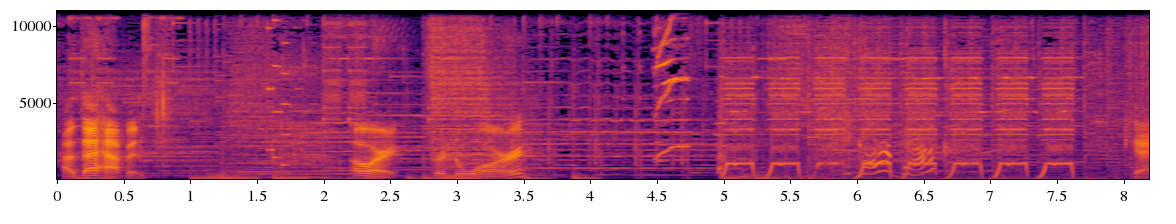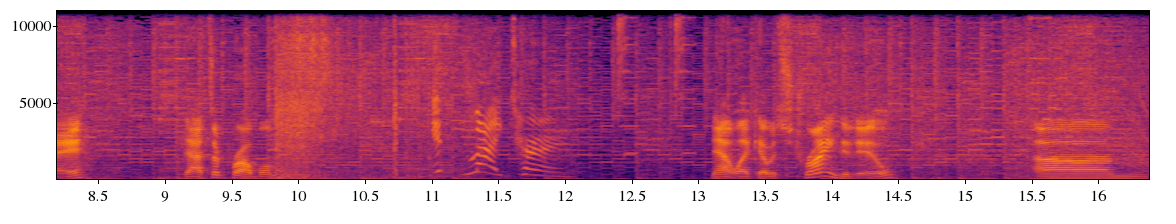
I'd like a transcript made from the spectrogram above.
How'd that happen? Alright, for Noir. I got her back. Okay. That's a problem. It's my turn. Now, like I was trying to do, um,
